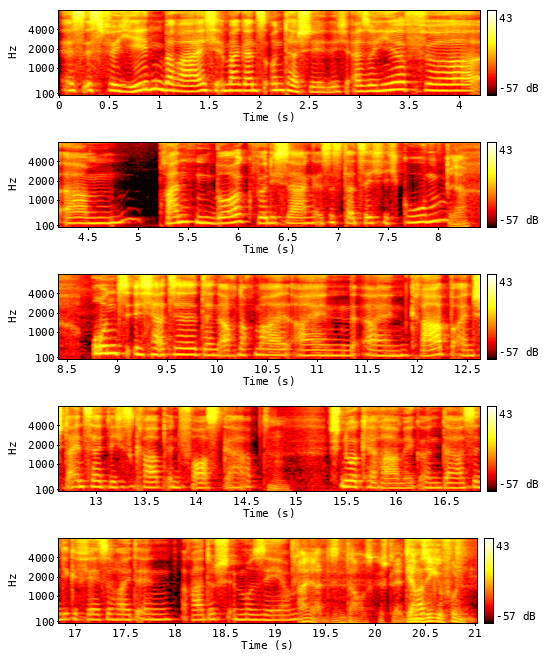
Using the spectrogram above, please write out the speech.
es ist für jeden Bereich immer ganz unterschiedlich. Also hier für ähm, Brandenburg würde ich sagen, es ist tatsächlich Guben. Ja. Und ich hatte dann auch noch mal ein, ein Grab, ein steinzeitliches Grab in Forst gehabt. Hm. Schnurkeramik und da sind die Gefäße heute in Radusch im Museum. Ah ja, die sind da ausgestellt. Die dort, haben Sie gefunden.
